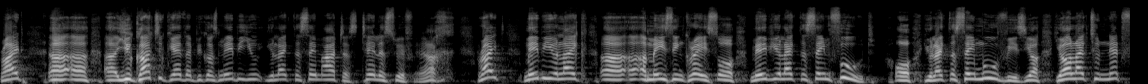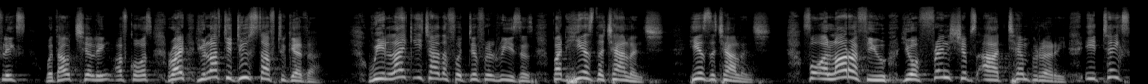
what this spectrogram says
right? Uh, uh, uh, you got together because maybe you, you like the same artist, Taylor Swift, Ugh, right? Maybe you like uh, uh, Amazing Grace, or maybe you like the same food, or you like the same movies. you all like to Netflix without chilling, of course, right? You love to do stuff together. We like each other for different reasons, but here's the challenge. Here's the challenge. For a lot of you, your friendships are temporary. It takes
